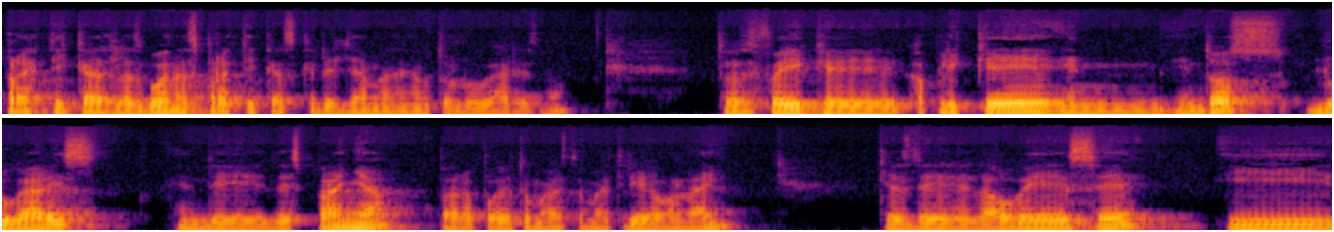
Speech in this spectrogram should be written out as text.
prácticas, las buenas prácticas que les llaman en otros lugares, ¿no? Entonces fue que apliqué en, en dos lugares de, de, España para poder tomar esta maestría online, que es de la OBS, y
